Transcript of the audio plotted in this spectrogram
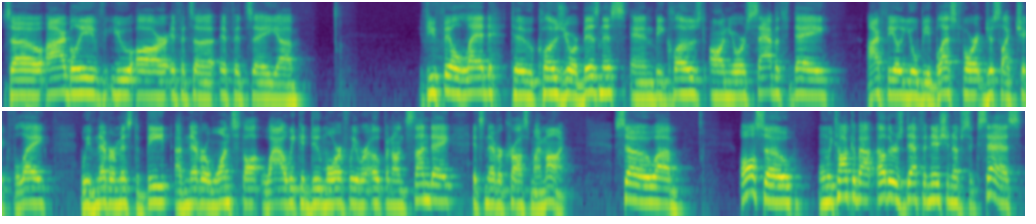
So I believe you are if it's a if it's a uh, if you feel led to close your business and be closed on your Sabbath day, I feel you'll be blessed for it, just like Chick fil A. We've never missed a beat. I've never once thought, wow, we could do more if we were open on Sunday. It's never crossed my mind. So, um, also, when we talk about others' definition of success,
